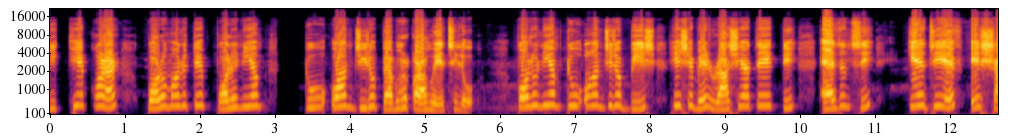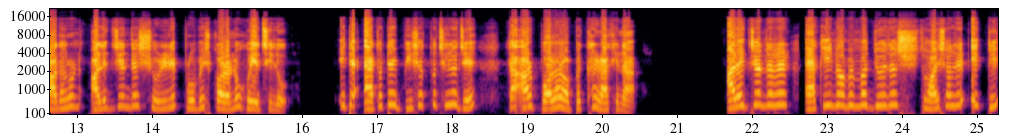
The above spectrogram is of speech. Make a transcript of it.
নিক্ষেপ করার পরমাণুতে পলোনিয়াম টু ওয়ান জিরো ব্যবহার করা হয়েছিল। পলোনিয়াম টু ওয়ান জিরো বিষ হিসেবে রাশিয়াতে একটি এজেন্সি কেজিএফ এর সাধারণ আলেকজান্ডার শরীরে প্রবেশ করানো হয়েছিল। এটা এতটাই বিষাক্ত ছিল যে তা আর বলার অপেক্ষা রাখে না। আলেকজান্ডারের একই নভেম্বর দুই সালের একটি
